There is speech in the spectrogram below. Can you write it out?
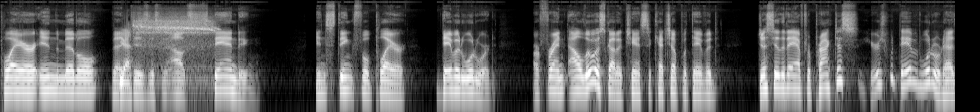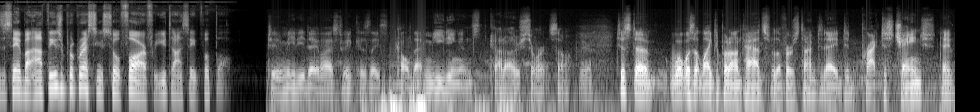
player in the middle that is Yes. just an outstanding, instinctful player, David Woodward. Our friend Al Lewis got a chance to catch up with David just the other day after practice. Here's what David Woodward has to say about how things are progressing so far for Utah State football. To the media day last week because they called that meeting and cut others short. So, just uh, what was it like to put on pads for the first time today? Did practice change, Dave?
